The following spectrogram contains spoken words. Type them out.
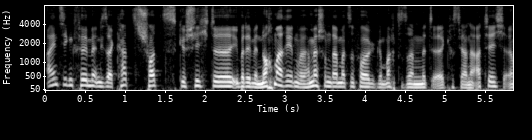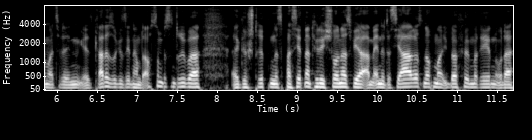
einzigen Filme in dieser Cuts-Shots-Geschichte, über den wir nochmal reden, weil wir haben ja schon damals eine Folge gemacht, zusammen mit äh, Christiane Attich, ähm, als wir den gerade so gesehen haben, da auch so ein bisschen drüber äh, gestritten. Es passiert natürlich schon, dass wir am Ende des Jahres nochmal über Filme reden oder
